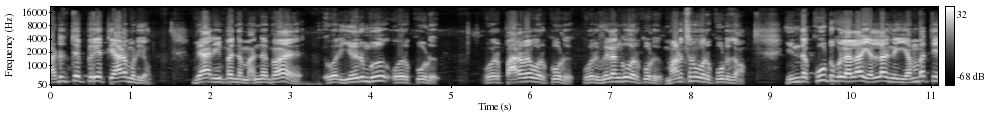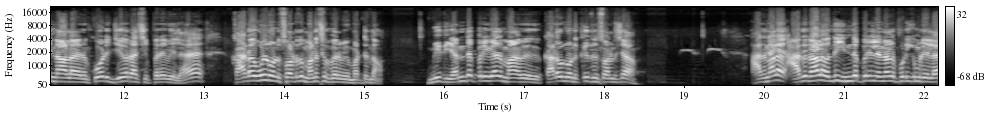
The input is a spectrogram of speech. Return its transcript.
அடுத்த பிறையை தேட முடியும். வேறு இப்போ இந்த இப்போ ஒரு எறும்பு ஒரு கூடு. ஒரு பறவை ஒரு கூடு ஒரு விலங்கு ஒரு கூடு மனுஷனும் ஒரு கூடு தான் இந்த கூட்டுக்குள்ளெல்லாம் எல்லாம் இந்த எண்பத்தி நாலாயிரம் கோடி ஜீவராசி பிறவியில் கடவுள்னு ஒன்று சொல்கிறது மனுஷ பிறவி மட்டும்தான். மீதி எந்த பிரிவியாவது ம கடவுள் ஒன்று இருக்குதுன்னு சொன்னச்சா அதனால் அதனால் வந்து இந்த பிரிவில் என்னால் பிடிக்க முடியல.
